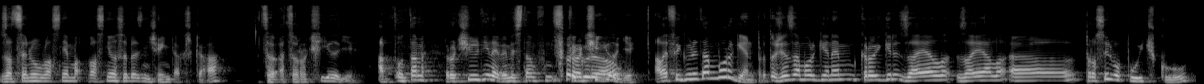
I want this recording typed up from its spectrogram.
Za cenu vlastně vlastního sebezničení takřka. Co, a co Rothschildi? A on tam, Rothschildi nevím, jestli tam Rothschildi? ale figuruje tam Morgan, protože za Morganem Kreuger zajel, zajel uh, prosit o půjčku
